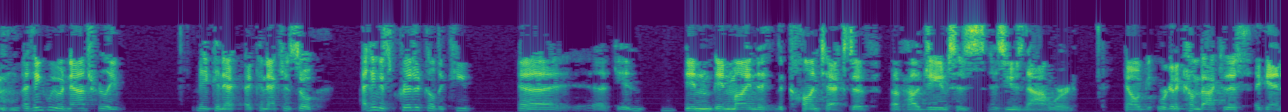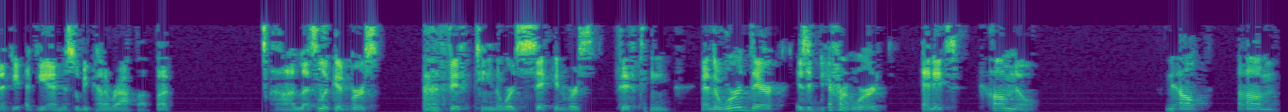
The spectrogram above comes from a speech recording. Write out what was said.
I think we would naturally make a, connection. So I think it's critical to keep uh, in, in in mind the, the context of of how James has has used that word. Now we're going to come back to this again at the at the end. This will be kind of wrap up, but uh, let's look at verse 15. The word sick in verse 15. And the word there is a different word, and it's kamno. Now, um,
